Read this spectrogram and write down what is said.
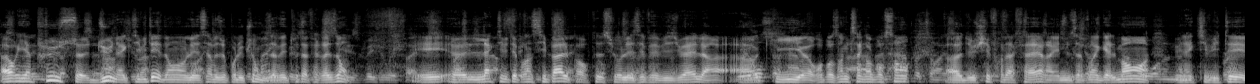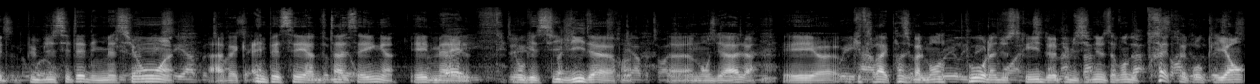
Alors il y a plus d'une activité dans les services de production, vous avez tout à fait raison. Et euh, l'activité principale porte sur les effets visuels euh, qui représentent 50% euh, du chiffre d'affaires. et nous avons également une activité de publicité, d'animation avec NPC Advertising et Mail. Donc ici, leader mondial et qui travaille principalement pour l'industrie de la publicité. Nous avons de très très gros clients.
